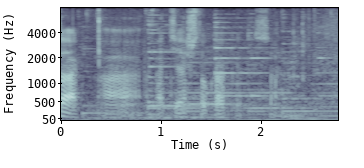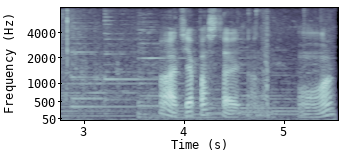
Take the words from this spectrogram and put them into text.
Так, а, а тебя что, как это самое? А, тебя поставить надо. О.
